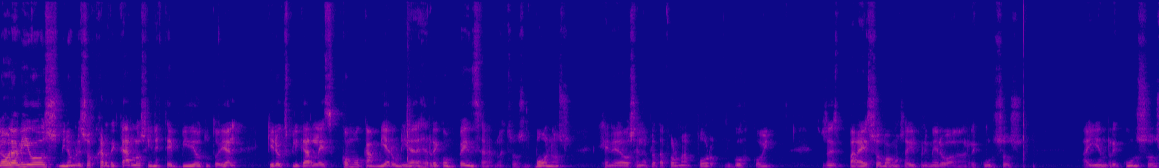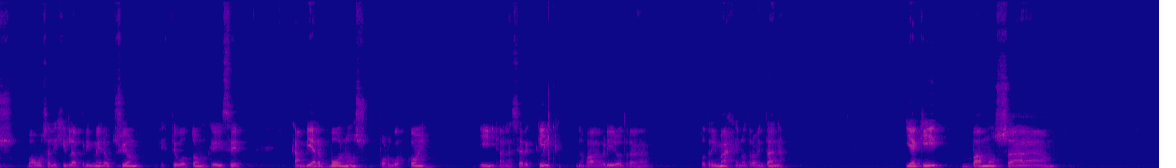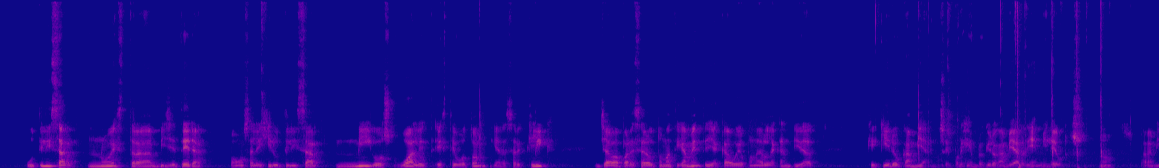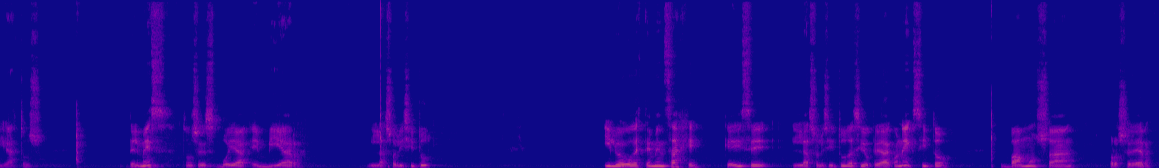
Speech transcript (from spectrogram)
amigos, mi nombre es Oscar de Carlos y en este video tutorial quiero explicarles cómo cambiar unidades de recompensa, nuestros bonos generados en la plataforma, por Ghostcoin. Entonces, para eso vamos a ir primero a recursos. Ahí en recursos vamos a elegir la primera opción, este botón que dice cambiar bonos por Ghostcoin y al hacer clic nos va a abrir otra, otra imagen, otra ventana. Y aquí vamos a utilizar nuestra billetera. Vamos a elegir utilizar Migos Wallet, este botón, y al hacer clic ya va a aparecer automáticamente y acá voy a poner la cantidad que quiero cambiar. No sé, por ejemplo, quiero cambiar 10.000 euros para mis gastos del mes. Entonces voy a enviar la solicitud. Y luego de este mensaje que dice la solicitud ha sido creada con éxito, vamos a proceder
